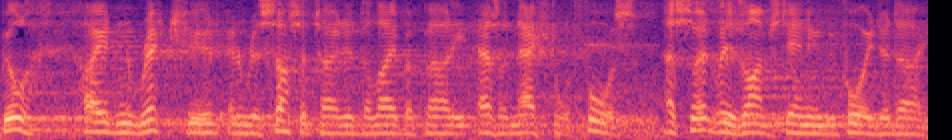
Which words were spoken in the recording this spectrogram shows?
Bill Hayden rescued and resuscitated the Labor Party as a national force, as certainly as I'm standing before you today.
